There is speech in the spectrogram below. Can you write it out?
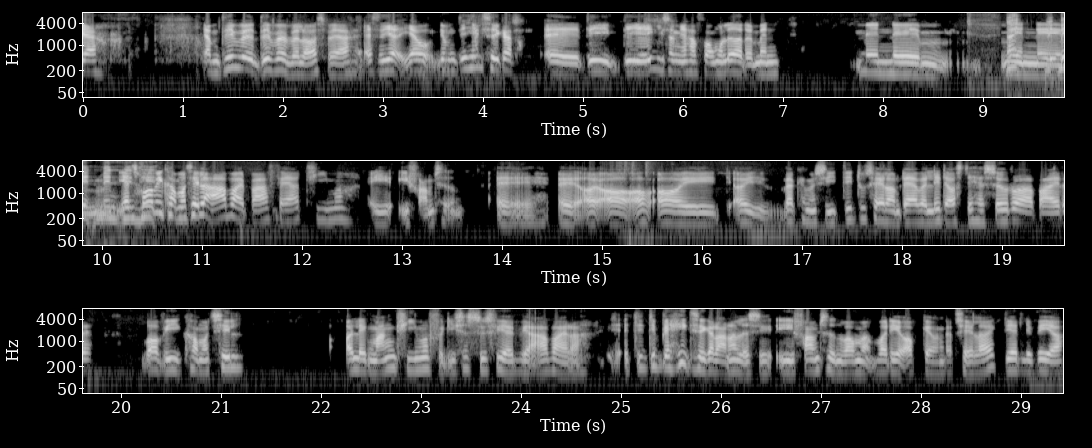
Ja, Jamen, det vil, det vil vel også være. Altså, jeg, jeg, jamen, det er helt sikkert. Øh, det, det er ikke ligesom, jeg har formuleret det, men, men, øh, Nej, men, øh, men, men, jeg men, tror, det... vi kommer til at arbejde bare færre timer i, i fremtiden. Øh, øh, og, og, og, og, øh, og, hvad kan man sige, det du taler om, det er vel lidt også det her pseudoarbejde, hvor vi kommer til at lægge mange timer, fordi så synes vi, at vi arbejder. Det, det bliver helt sikkert anderledes i, i fremtiden, hvor, man, hvor det er opgaven, der tæller, ikke? det at levere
